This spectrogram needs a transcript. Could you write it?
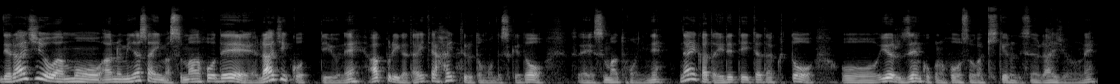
でラジオはもうあの皆さん今スマホでラジコっていうねアプリが大体入ってると思うんですけど、えスマートフォンにねない方入れていただくといわゆる全国の放送が聞けるんですねラジオのね。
